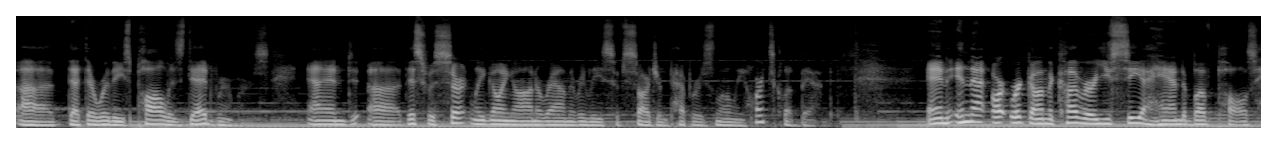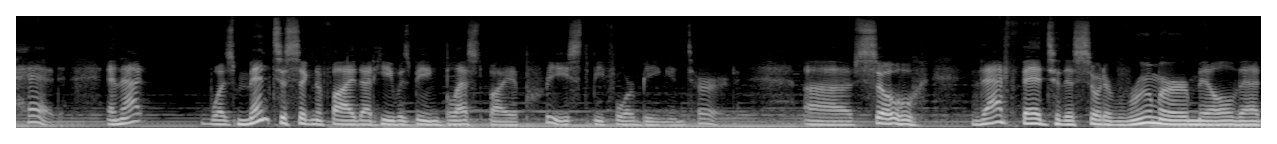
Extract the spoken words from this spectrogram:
uh, that there were these Paul is dead rumors. And uh, this was certainly going on around the release of Sgt. Pepper's Lonely Hearts Club Band. And in that artwork on the cover, you see a hand above Paul's head. And that was meant to signify that he was being blessed by a priest before being interred. Uh, so that fed to this sort of rumor mill that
